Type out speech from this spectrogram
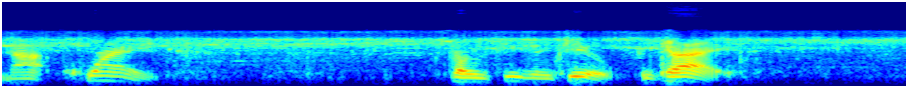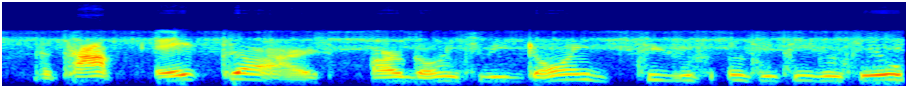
Not quite. From season two, because the top eight cars are going to be going to into season two,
